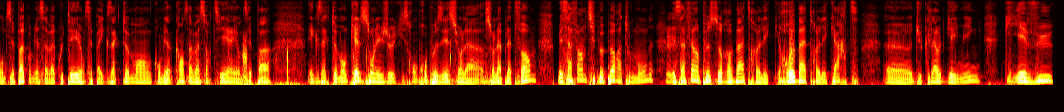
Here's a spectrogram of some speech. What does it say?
On ne sait pas combien ça va coûter, on ne sait pas exactement quand ça va sortir et on ne sait pas exactement quels sont les jeux qui seront proposés sur la, sur la plateforme. Mais ça fait un petit peu peur à tout le monde Mm. et ça fait un peu se rebattre les, rebattre les cartes euh, du cloud gaming qui est vu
